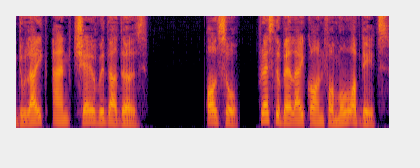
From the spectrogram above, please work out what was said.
do like and share with others. Also, press the bell icon for more updates.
